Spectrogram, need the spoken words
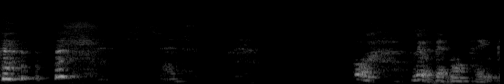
she says. Oh, a little bit more pink.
